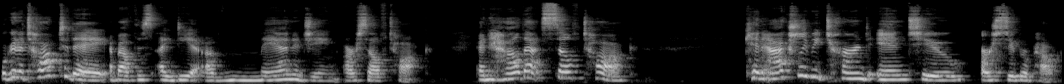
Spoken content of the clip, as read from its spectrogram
we're going to talk today about this idea of managing our self talk and how that self talk can actually be turned into our superpower.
